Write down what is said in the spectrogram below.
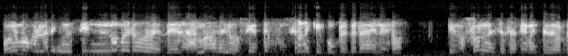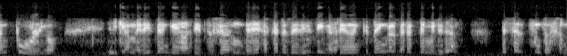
podemos hablar un sinnúmero de, de las más de 200 funciones que cumple Carabinero, ¿no? que no son necesariamente de orden público y que ameriten que una institución de esas características tenga el carácter militar. Ese es el punto central.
